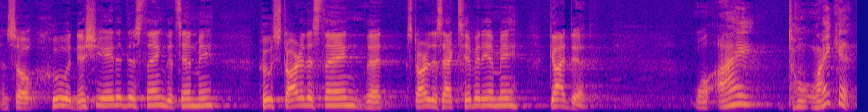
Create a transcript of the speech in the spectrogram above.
And so, who initiated this thing that's in me? Who started this thing that started this activity in me? God did. Well, I don't like it.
